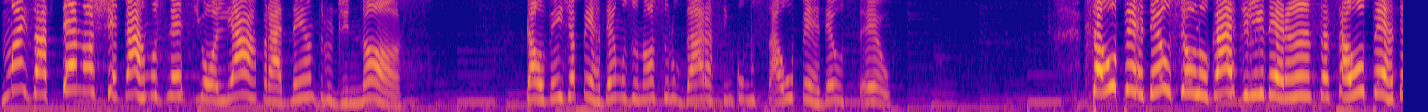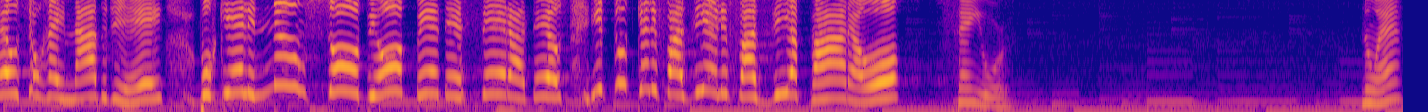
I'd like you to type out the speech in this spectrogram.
Mas até nós chegarmos nesse olhar para dentro de nós, talvez já perdemos o nosso lugar, assim como Saul perdeu o seu. Saul perdeu o seu lugar de liderança, Saul perdeu o seu reinado de rei, porque ele não soube obedecer a Deus, e tudo que ele fazia, ele fazia para o Senhor. Não é?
